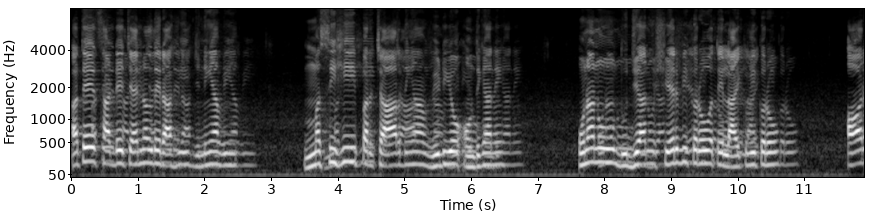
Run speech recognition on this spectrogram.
ਅਤੇ ਸਾਡੇ ਚੈਨਲ ਦੇ ਰਾਹੀਂ ਜਿੰਨੀਆਂ ਵੀ ਮਸੀਹੀ ਪ੍ਰਚਾਰ ਦੀਆਂ ਵੀਡੀਓ ਆਉਂਦੀਆਂ ਨੇ ਉਹਨਾਂ ਨੂੰ ਦੂਜਿਆਂ ਨੂੰ ਸ਼ੇਅਰ ਵੀ ਕਰੋ ਅਤੇ ਲਾਈਕ ਵੀ ਕਰੋ। ਔਰ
